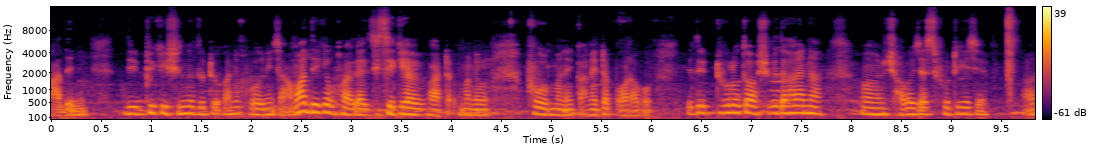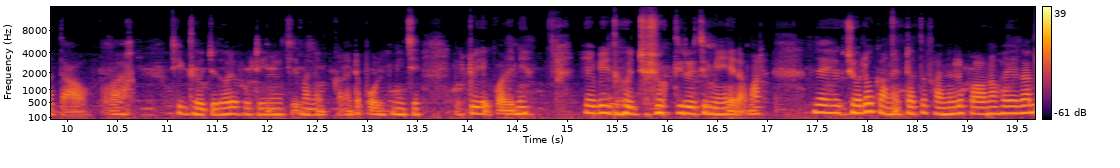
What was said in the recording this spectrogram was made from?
কাঁদেনি। দিব্যি কি সুন্দর দুটো কানে পরে নিয়েছে। আমার দেখে ভয় লাগছে যে কীভাবে ফাটা মানে মানে কানেরটা পরাবো। যদি একটু হলেও তো অসুবিধা হয় না সবাই জাস্ট ফুটিয়েছে। আর তাও ঠিক ধৈর্য ধরে ফুটিয়ে নিয়েছে মানে কানেরটা পড়ে নিয়েছে। একটু এ করেনি। হেভি ধৈর্য শক্তি রয়েছে মেয়ের আমার। যাই হোক, চলো, কানেরটা তো ফাইনালি পড়ানো হয়ে গেল।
